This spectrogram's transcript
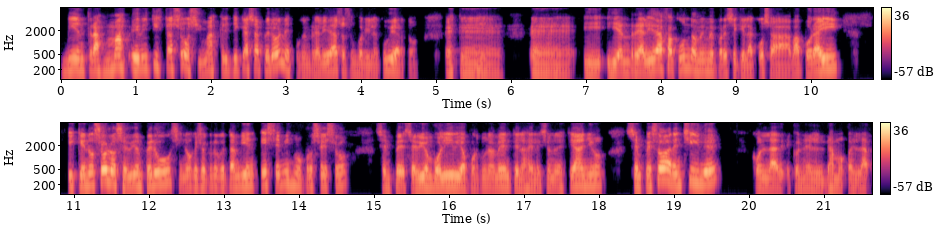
mientras más evitista sos y más criticas a Perón es porque en realidad sos un gorila encubierto. Este, eh, y, en realidad, Facundo, a mí me parece que la cosa va por ahí y que no solo se vio en Perú, sino que yo creo que también ese mismo proceso se, se vio en Bolivia oportunamente en las elecciones de este año, se empezó a dar en Chile con la, con el, la,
